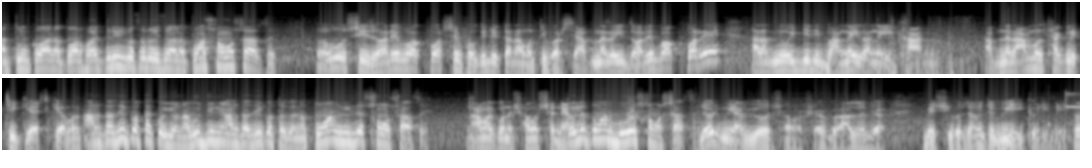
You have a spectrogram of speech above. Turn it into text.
আর তুমি কয় না তোমার পঁয়ত্রিশ বছর হয়েছে না তোমার সমস্যা আছে। অবশ্যই ঝড়ে বক পড়ছে ফকিরের কারামতি পারছে আপনার ওই ঝড়ে বক পড়ে আর আপনি ওই দিদি ভাঙাই ভাঙাই খান আপনার আমল থাকলে ঠিকই আজকে আমার আন্তাজি কথা কইও না বুঝিনি আন্তাজি কথা কইও না তোমার নিজের সমস্যা আছে। আমার কোনো সমস্যা নেই। তাহলে তোমার বউয়ের সমস্যা আছে? ধর্মী আমি ওর সমস্যা আজব বেশি বোঝে আমি তো বিয়েই করিনি। তো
